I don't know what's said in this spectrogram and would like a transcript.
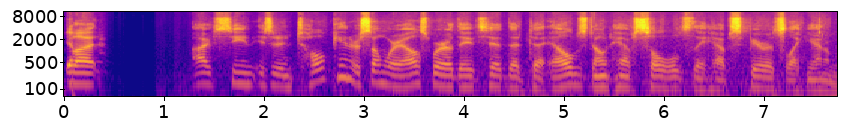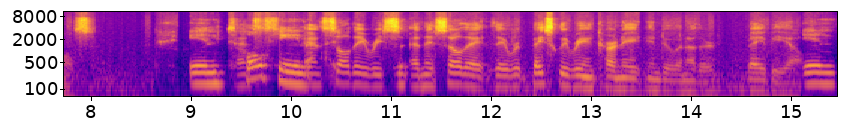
Yep. But I've seen, is it in Tolkien or somewhere else where they've said that uh, elves don't have souls; they have spirits like animals. In And Tolkien, and, so they re- and they so they they re- basically reincarnate into another baby elf. in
